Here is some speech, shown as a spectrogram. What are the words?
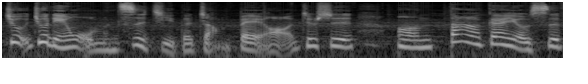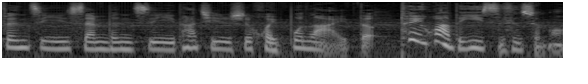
就就连我们自己的长辈哦，就是嗯，大概有四分之一、三分之一，他其实是回不来的。退化的意思是什么？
